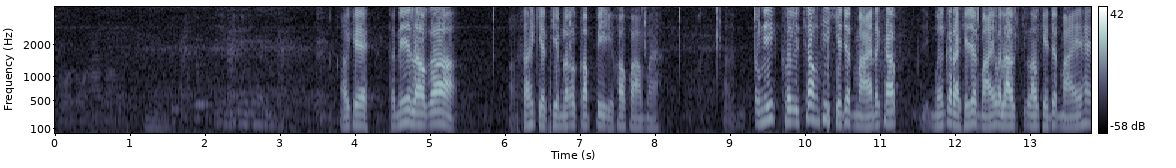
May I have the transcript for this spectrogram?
โซโลอาร์ตโอเค ตอนนี้เราก็ถ้าให้เกียรติพิมพ์แล้วก็ copy ข้อความมา ตรงนี้คือช่องที่เขียนจดหมายนะครับ เหมือนกระดาษเขียนจดหมายเวลาเราเขียนจดหมายให้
